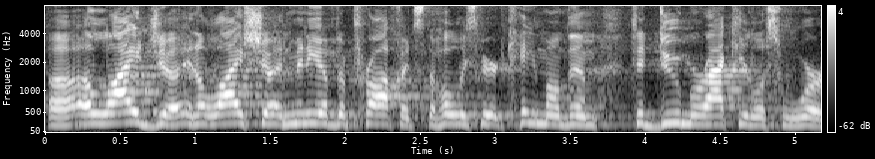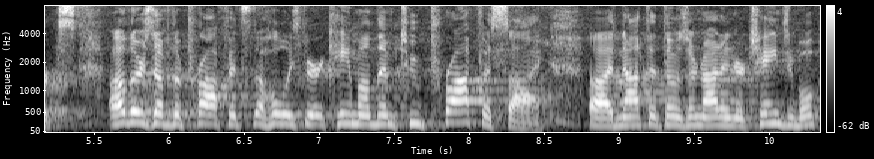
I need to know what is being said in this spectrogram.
Uh, Elijah and Elisha and many of the prophets, the Holy Spirit came on them to do miraculous works. Others of the prophets, the Holy Spirit came on them to prophesy. Uh, not that those are not interchangeable.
